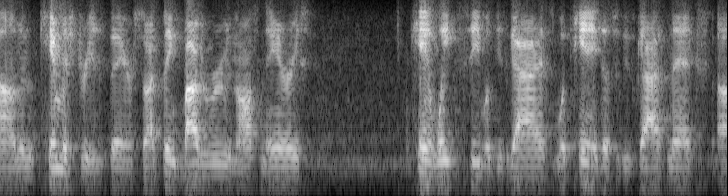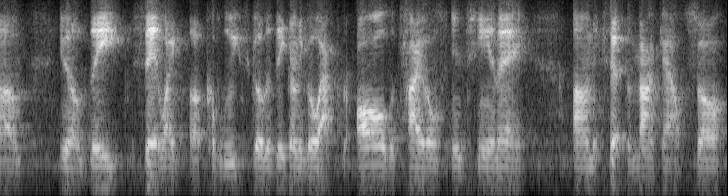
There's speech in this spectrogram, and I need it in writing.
um, and the chemistry is there. So I think Bobby Roode and Austin Aries can't wait to see what these guys, what TNA does with these guys next. Um, you know, they said like a couple of weeks ago that they're going to go after all the titles in TNA um, except the Knockout. So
